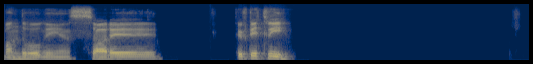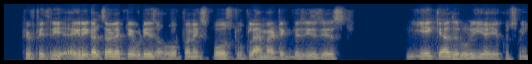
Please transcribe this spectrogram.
बंद हो गए हैं सारे। Fifty three fifty three agricultural activities open expose to climatic diseases ये क्या ज़रूरी है? ये कुछ नहीं।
